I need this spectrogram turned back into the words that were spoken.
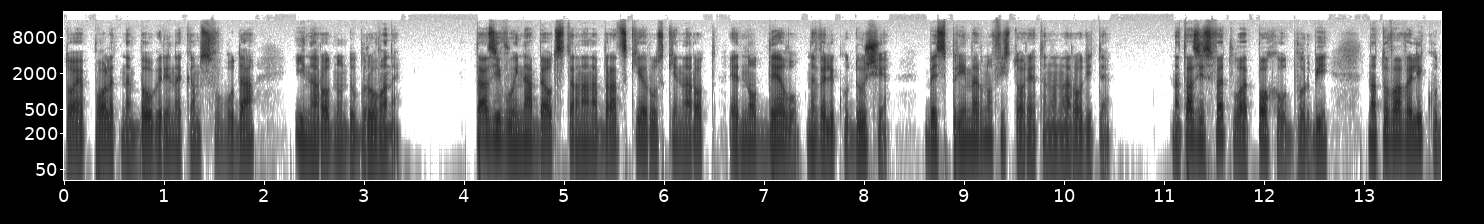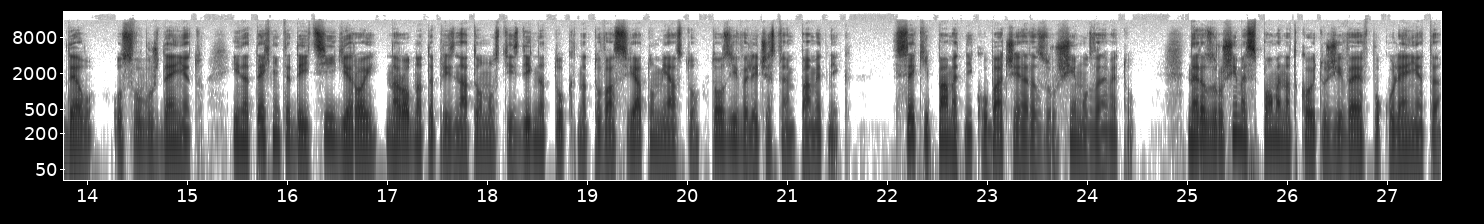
той е полет на българина към свобода и народно добруване. Тази война бе от страна на братския руски народ едно дело на великодушие, безпримерно в историята на народите. На тази светла епоха от борби, на това велико дело, освобождението и на техните дейци и герои, народната признателност издигна тук, на това свято място, този величествен паметник. Всеки паметник обаче е разрушим от времето. Неразрушим е споменът, който живее в поколенията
